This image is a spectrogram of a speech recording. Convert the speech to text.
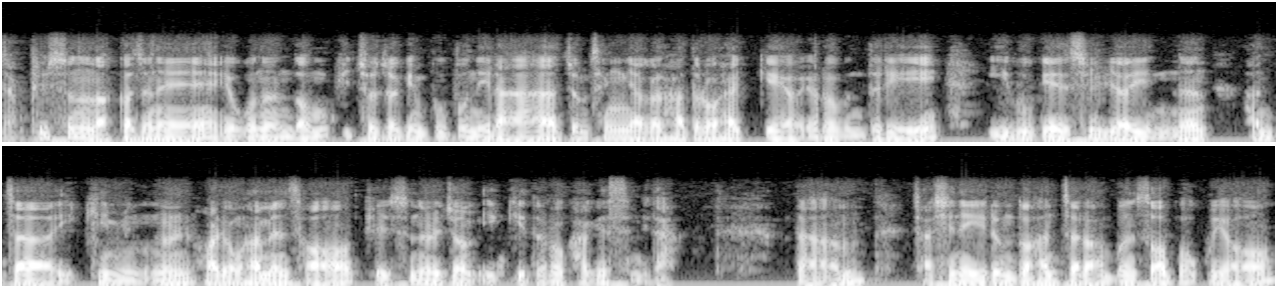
자, 필수는 아까 전에 요거는 너무 기초적인 부분이라 좀 생략을 하도록 할게요. 여러분들이 이북에 실려 있는 한자 익힘을 활용하면서 필순을 좀 익히도록 하겠습니다. 그 다음 자신의 이름도 한자로 한번 써보고요.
